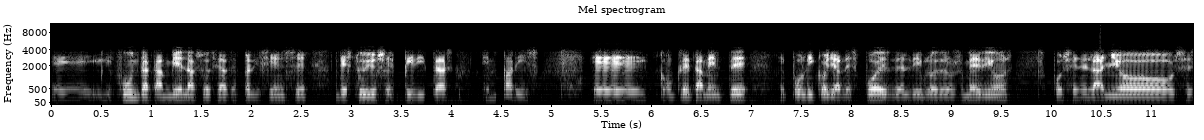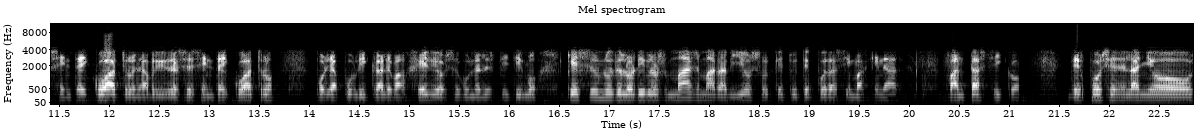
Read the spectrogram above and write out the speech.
eh, y funda también la Sociedad Parisiense de Estudios Espíritas en París. Eh, concretamente, eh, publicó ya después del libro de los medios pues en el año 64, en abril del 64, pues ya publica el Evangelio según el Espiritismo, que es uno de los libros más maravillosos que tú te puedas imaginar. Fantástico. Después en el año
